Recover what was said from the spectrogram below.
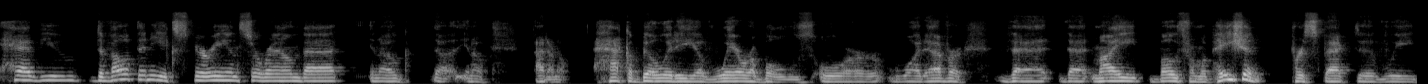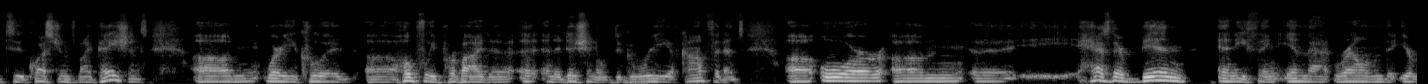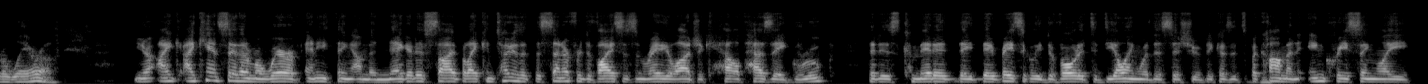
have you developed any experience around that? you know, uh, you know, I don't know, hackability of wearables or whatever that that might both from a patient perspective lead to questions by patients um, where you could uh, hopefully provide a, a, an additional degree of confidence uh, or um, uh, has there been anything in that realm that you're aware of you know, I, I can't say that I'm aware of anything on the negative side, but I can tell you that the Center for Devices and Radiologic Health has a group that is committed. They, they're basically devoted to dealing with this issue because it's become an increasingly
